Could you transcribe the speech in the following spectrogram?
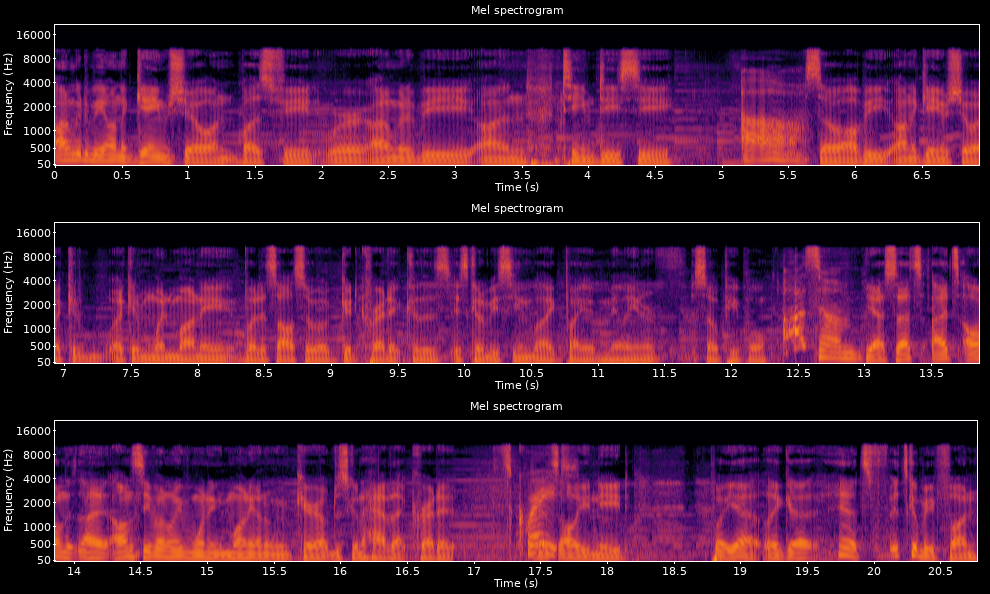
I'm going to be on a game show on BuzzFeed where I'm going to be on Team DC. Oh, So I'll be on a game show. I could I can win money, but it's also a good credit because it's, it's going to be seen like by a million or so people. awesome! Yeah, so that's that's honest. I, honestly, if I don't even win any money, I don't even care. I'm just going to have that credit. It's great. That's all you need. But yeah, like uh, yeah, it's it's gonna be fun.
